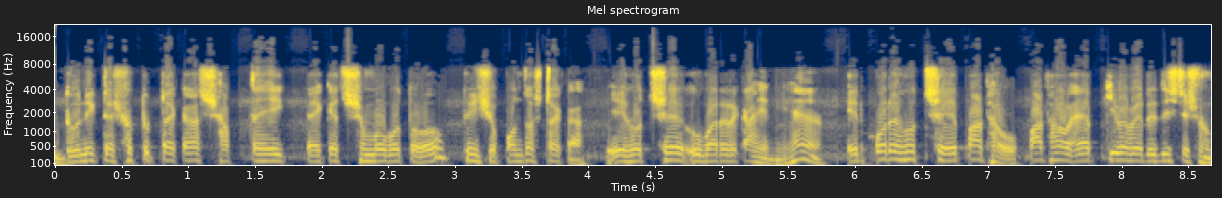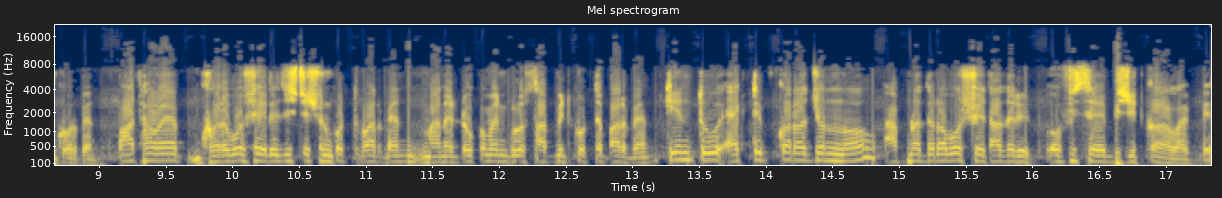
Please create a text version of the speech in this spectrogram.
দৈনিকটা সত্তর টাকা, সাপ্তাহিক প্যাকেজ সম্ভবত তিনশো পঞ্চাশ টাকা। এই হচ্ছে উবারের কাহিনী হ্যাঁ? এরপরে হচ্ছে পাঠাও। পাঠাও অ্যাপ কীভাবে রেজিস্ট্রেশন করবেন? পাঠাও অ্যাপ ঘরে বসে রেজিস্ট্রেশন করতে পারবেন মানে ডকুমেন্টগুলো সাবমিট করতে পারবেন। কিন্তু অ্যাক্টিভ করার জন্য আপনাদের অবশ্যই তাদের অফিসে ভিজিট করা লাগবে।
